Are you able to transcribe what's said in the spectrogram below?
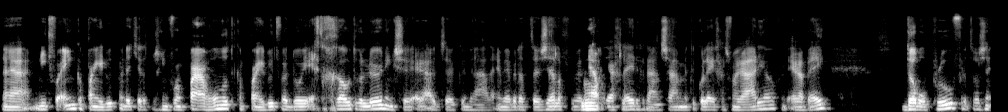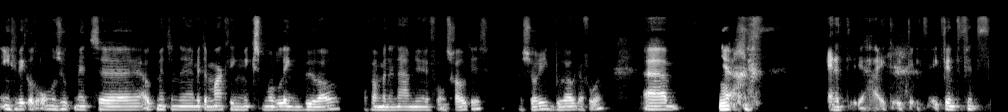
nou ja, niet voor één campagne doet, maar dat je dat misschien voor een paar honderd campagne doet, waardoor je echt grotere learnings uh, eruit uh, kunt halen. En we hebben dat uh, zelf ja. een jaar geleden gedaan, samen met de collega's van Radio, van het RAB. Double Proof, dat was een ingewikkeld onderzoek met, ook met een, met een marketing mix modeling bureau, waarvan me de naam nu even ontschoten is. sorry, bureau daarvoor. Ehm, ja. En het, ja, ik, ik, ik, vind, vind,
